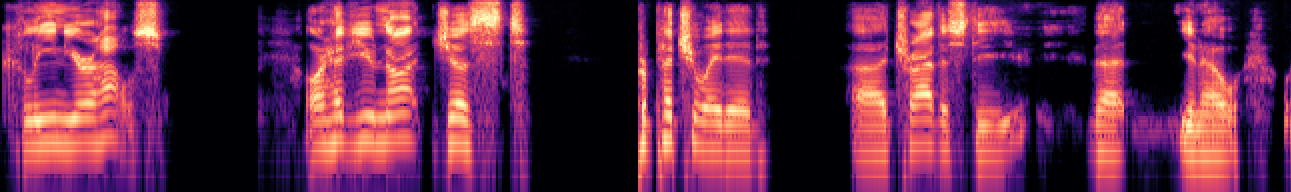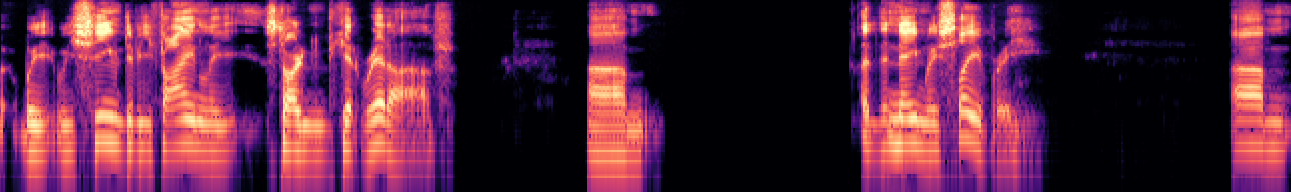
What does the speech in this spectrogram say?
clean your house? Or have you not just perpetuated a travesty that, you know, we, we seem to be finally starting to get rid of, um, uh, namely slavery, um,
